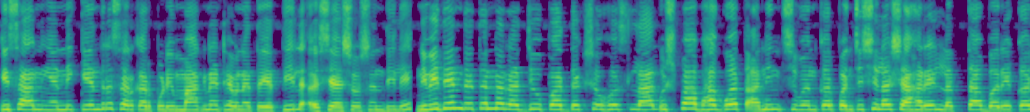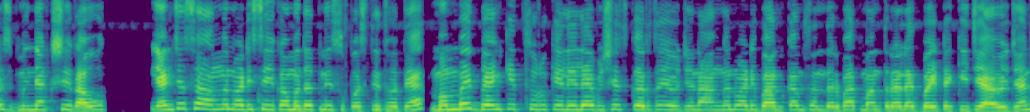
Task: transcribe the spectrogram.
किसान यांनी केंद्र सरकारपुढे मागण्या ठेवण्यात येतील असे आश्वासन दिले. निवेदन देताना राज्य उपाध्यक्ष होसलाल पुष्पा भागवत अनिल शिवणकर पंचशिला शहारे लत्ता बरेकर मीनाक्षी राऊत यांच्यासह अंगणवाडी सेविका मदतनीस उपस्थित होत्या. मुंबईत बँकेत सुरू केलेल्या विशेष कर्ज योजना अंगणवाडी बांधकाम संदर्भात मंत्रालयात बैठकीचे आयोजन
